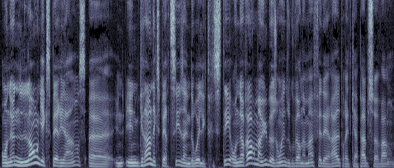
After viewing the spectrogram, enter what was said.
on a une longue expérience euh, et une, grande expertise en hydroélectricité. On a rarement eu besoin du gouvernement fédéral pour être capable de se vendre.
